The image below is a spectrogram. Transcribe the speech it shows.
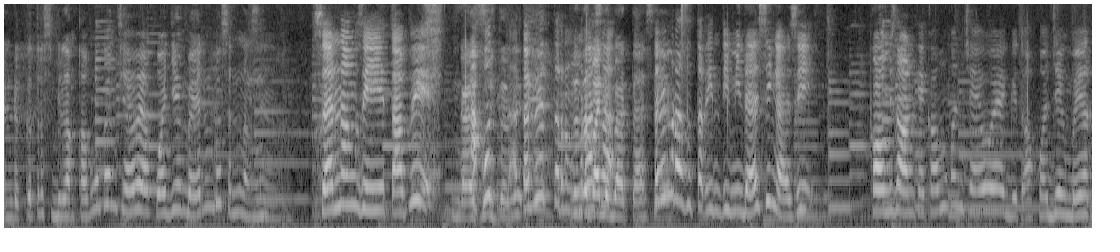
yang deket terus bilang kamu kan cewek aku aja yang bayarin gue seneng. Seneng sih tapi Enggak aku sih tapi, tapi ter merasa ada batas tapi merasa terintimidasi nggak sih? Kalau misalkan kayak kamu kan cewek gitu aku aja yang bayar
